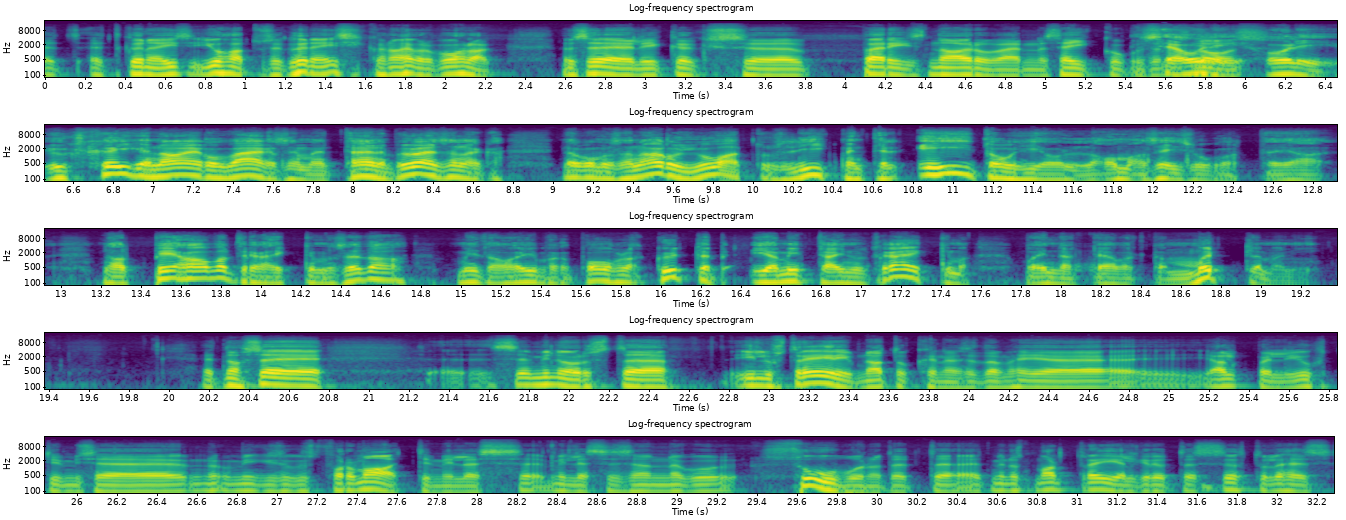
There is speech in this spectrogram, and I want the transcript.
et, et kõne, juhatuse kõneisik on Aivar Pohlak. no see oli ikka üks äh, päris naeruväärne seik kogu selles oli, loos. oli, üks kõige naeruväärsemaid, tähendab, ühesõnaga, nagu ma saan aru, juhatuse liikmetel ei tohi olla oma seisukohta ja nad peavad rääkima seda, mida Aivar Pohlak ütleb ja mitte ainult rääkima, vaid nad peavad ka mõtlema nii et noh, see, see minu arust äh, illustreerib natukene seda meie jalgpalli juhtimise no, mingisugust formaati, milles, millesse see on nagu suubunud, et, et minu arust Mart Reiel kirjutas Õhtulehes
